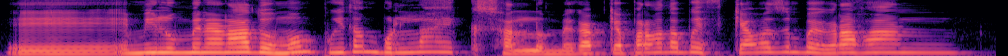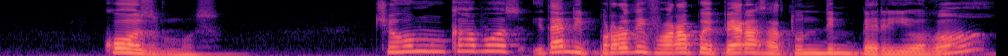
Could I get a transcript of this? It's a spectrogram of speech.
Ε, μιλούν με έναν άτομο που ήταν πολλά έξαλλο με κάποια πράγματα που εθιάβαζαν που εγγράφαν κόσμος. Και εγώ ήμουν κάπως, ήταν η πρώτη φορά που επέρασα τούν την περίοδο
